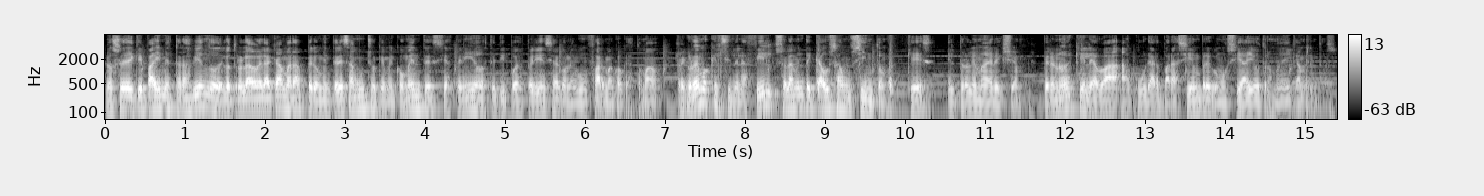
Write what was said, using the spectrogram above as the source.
No sé de qué país me estarás viendo del otro lado de la cámara, pero me interesa mucho que me comentes si has tenido este tipo de experiencia con algún fármaco que has tomado. Recordemos que el sildenafil solamente causa un síntoma, que es el problema de erección pero no es que le va a curar para siempre como si hay otros medicamentos.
